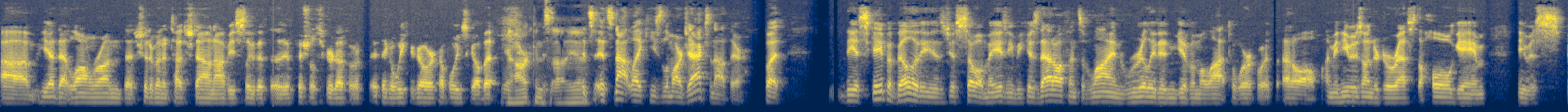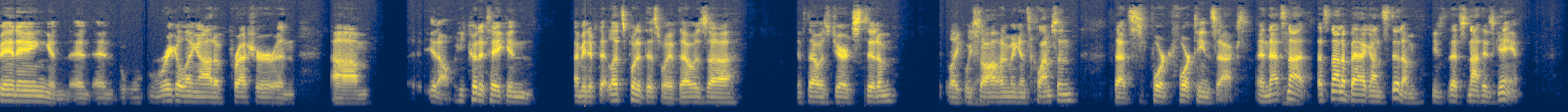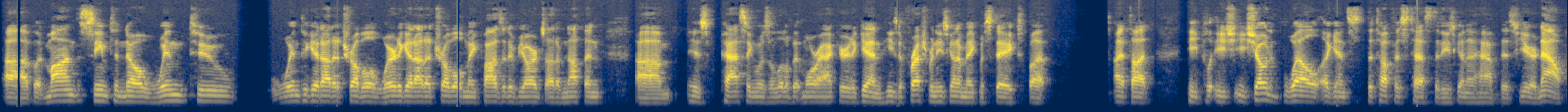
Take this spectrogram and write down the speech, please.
Um, he had that long run that should have been a touchdown, obviously, that the official screwed up, I think, a week ago or a couple weeks ago. But Yeah, Arkansas. Yeah, it's it's not like he's Lamar Jackson out there, but the escapability is just so amazing because that offensive line really didn't give him a lot to work with at all. I mean, he was under duress the whole game. He was spinning and and and wriggling out of pressure, and um, you know he could have taken. I mean, if that let's put it this way, if that was uh, if that was Jarrett Stidham, like we Yeah. saw him against Clemson, that's four, 14 sacks, and that's not that's not a bag on Stidham. He's that's not his game. Uh, but Mond seemed to know when to when to get out of trouble, where to get out of trouble, make positive yards out of nothing. Um, his passing was a little bit more accurate. Again, he's a freshman; he's going to make mistakes, but I thought he he showed well against the toughest test that he's going to have this year. Now,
